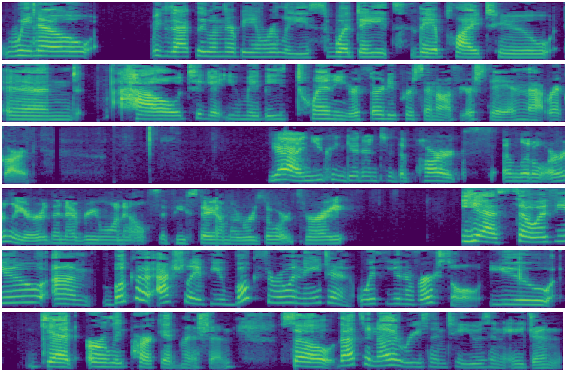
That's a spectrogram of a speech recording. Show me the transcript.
we know exactly when they're being released, what dates they apply to, and how to get you maybe 20 or 30% off your stay in that regard. Yeah, and you can get into the parks a little earlier than everyone else if you stay on the resorts, right? Yes, so if you um book a actually if you book through an agent with Universal, you get early park admission. So that's another reason to use an agent.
